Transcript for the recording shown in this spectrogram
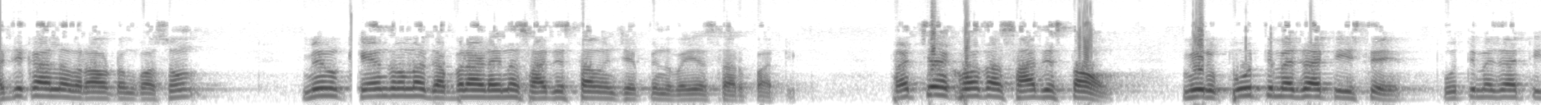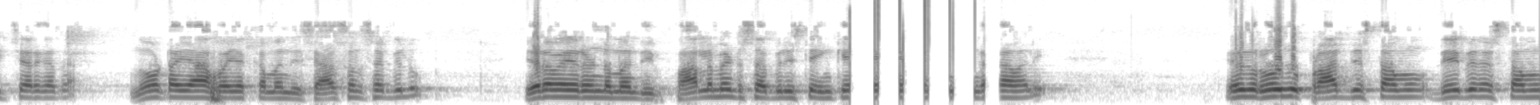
అధికారంలోకి రావటం కోసం మేము కేంద్రంలో దెబ్బలాడైనా సాధిస్తామని చెప్పింది వైఎస్ఆర్ పార్టీ. ప్రత్యేక హోదా సాధిస్తాం. మీరు పూర్తి మెజార్టీ ఇస్తే పూర్తి మెజార్టీ ఇచ్చారు కదా నూట యాభై ఒక్క మంది శాసనసభ్యులు ఇరవై రెండు మంది పార్లమెంటు సభ్యులు ఇస్తే ఇంకే కావాలి? ఏదో రోజు ప్రార్థిస్తాము దేబిరేస్తాము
